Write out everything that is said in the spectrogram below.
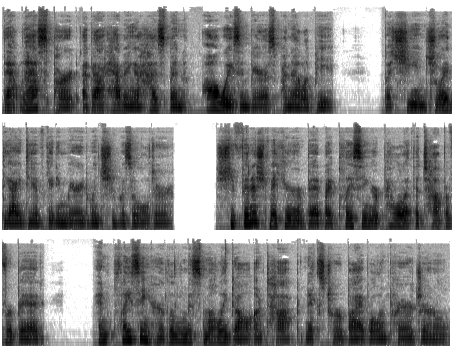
That last part about having a husband always embarrassed Penelope, but she enjoyed the idea of getting married when she was older. She finished making her bed by placing her pillow at the top of her bed and placing her little Miss Molly doll on top next to her Bible and prayer journal.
